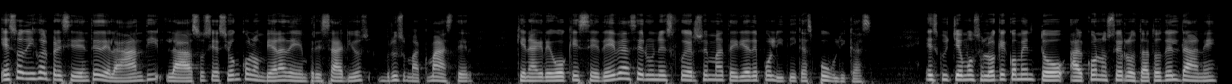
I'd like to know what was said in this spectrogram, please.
Eso dijo el presidente de la ANDI, la Asociación Colombiana de Empresarios, Bruce McMaster, quien agregó que se debe hacer un esfuerzo en materia de políticas públicas. Escuchemos lo que comentó al conocer los datos del DANE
